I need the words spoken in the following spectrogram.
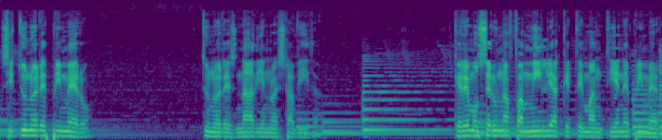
Si tú no eres primero, Tú no eres nadie en nuestra vida. Queremos ser una familia que te mantiene primero.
